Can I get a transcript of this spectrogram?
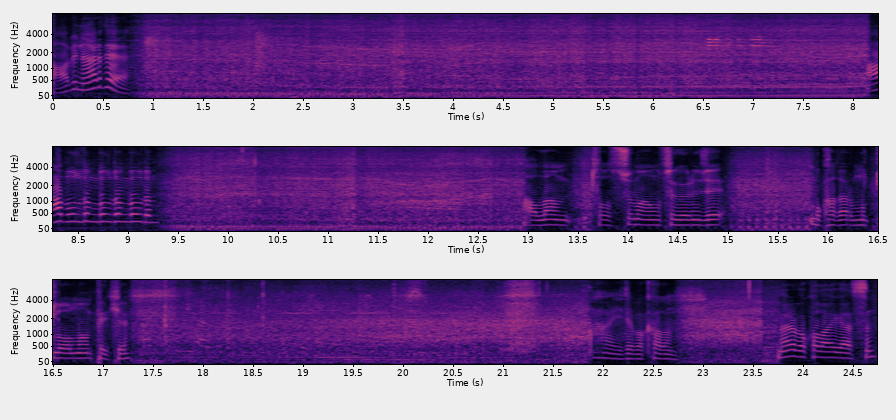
Abi nerede? Aa buldum buldum buldum. Allah'ım tostçu Mahmut'u görünce bu kadar mutlu olmam peki. Haydi bakalım. Merhaba kolay gelsin.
